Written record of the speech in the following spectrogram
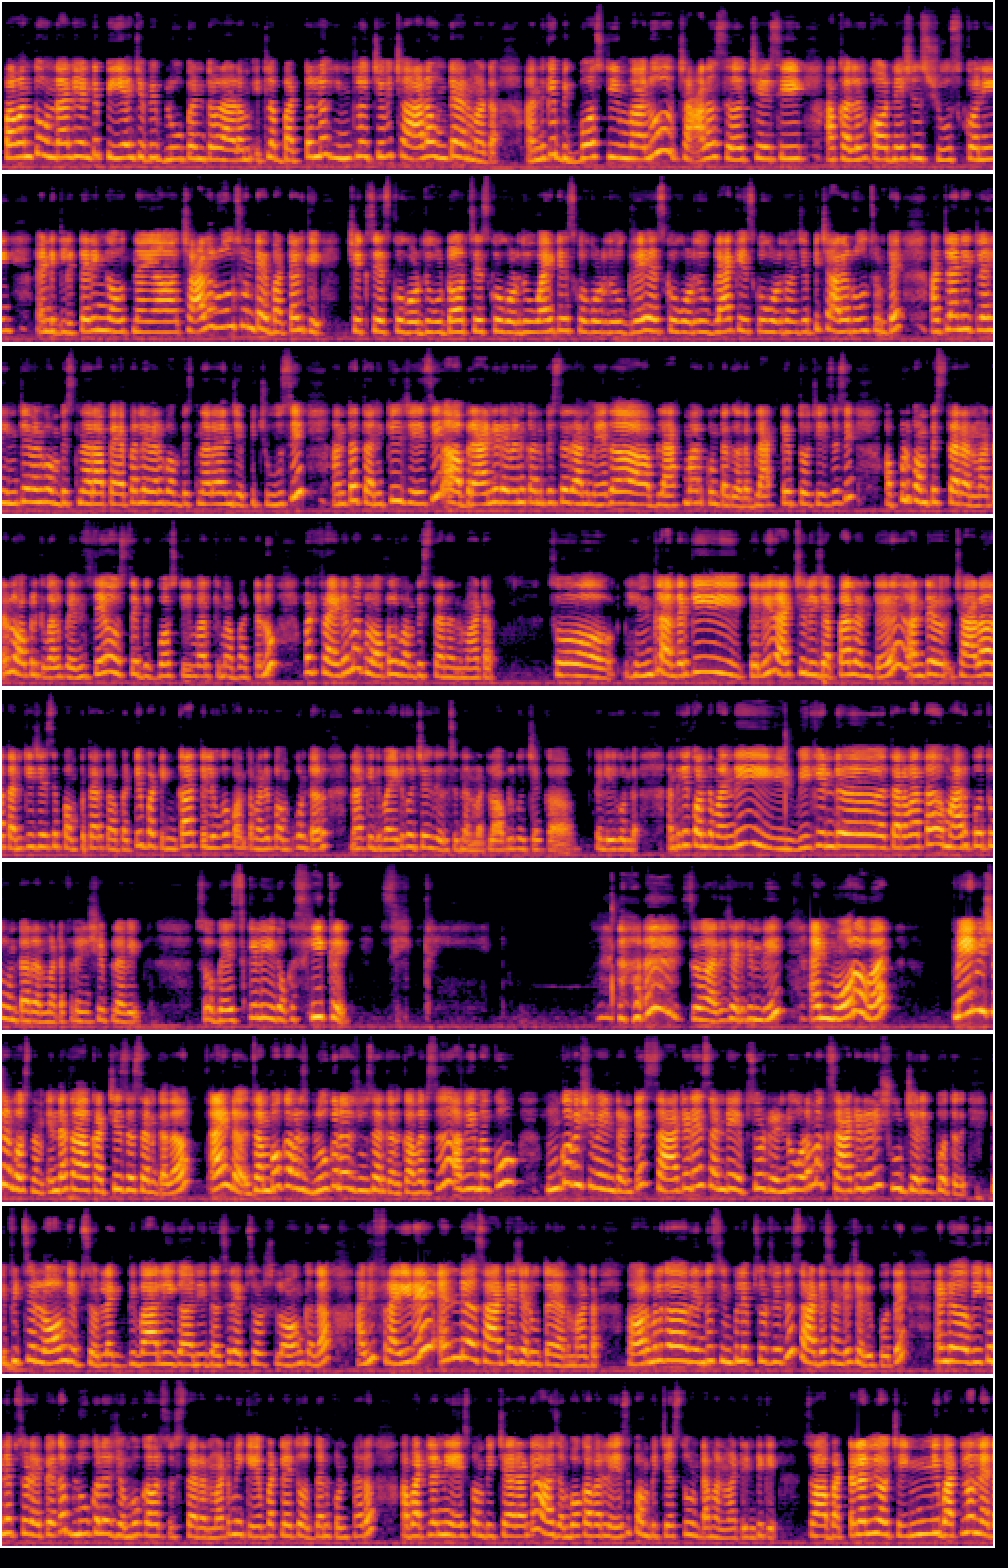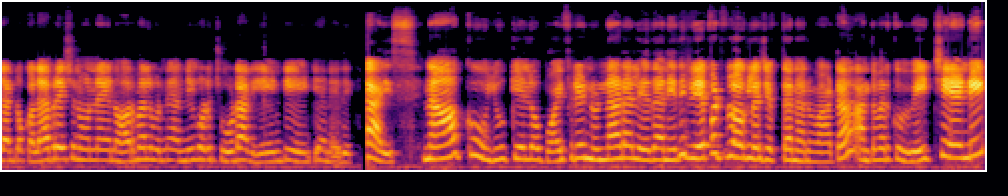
పవన్తో ఉండాలి అంటే పి అని చెప్పి బ్లూ పెన్తో రావడం ఇట్లా బట్టల్లో హింట్లు వచ్చేవి చాలా ఉంటాయి అనమాట అందుకే బిగ్ బాస్ టీం వాళ్ళు చాలా సర్చ్ చేసి ఆ కలర్ కోఆర్డినేషన్స్ చూసుకొని అండ్ గ్లిటరింగ్ అవుతున్నాయా? చాలా రూల్స్ ఉంటాయి బట్టలకి. చెక్స్ వేసుకోకూడదు డాట్స్ వేసుకోకూడదు వైట్ వేసుకోకూడదు గ్రే వేసుకోకూడదు బ్లాక్ వేసుకోకూడదు అని చెప్పి చాలా రూల్స్ ఉంటాయి. అట్లానే ఇట్లా హింట్లు ఏమైనా పంపిస్తున్నారా? పేపర్లు ఏమైనా పంపిస్తున్నారా అని చెప్పి చూసి అంతా తనిఖీలు చేసి ఆ బ్రాండెడ్ ఏమైనా కనిపిస్తే దాని మీద బ్లాక్ మార్క్ ఉంటుంది కదా బ్లాక్ టేప్తో చేసేసి అప్పుడు పంపిస్తారనమాట లోపలికి వాళ్ళకి వెన్స్డే వస్తే బిగ్ బాస్ టీం వాళ్ళకి మా బట్టలు బట్ ఫ్రైడే మాకు లోపలికి పంపిస్తారనమాట సో ఇంట్లో అందరికీ తెలియదు యాక్చువల్లీ చెప్పాలంటే అంటే చాలా తనిఖీ చేసి పంపుతారు కాబట్టి బట్ ఇంకా తెలివిగా కొంతమంది పంపుకుంటారు. నాకు ఇది బయటకు వచ్చాక తెలిసింది అనమాట లోపలికి వచ్చాక తెలియకుండా. అందుకే కొంతమంది వీకెండ్ తర్వాత మారిపోతూ ఉంటారు అనమాట ఫ్రెండ్షిప్లు అవి. సో బేసికలీ ఇది ఒక సీక్రెట్ సీక్రెట్ సో అది జరిగింది. అండ్ మోర్ ఓవర్ మెయిన్ విషయానికి వస్తున్నాం. ఇందాక కట్ చేసేసాను కదా. And jumbo covers blue colour చూసారు కదా కవర్స్. అవి మాకు ఇంకో విషయం ఏంటంటే సాటర్డే సండే ఎపిసోడ్ రెండు కూడా మాకు సాటర్డేనే షూట్ జరిగిపోతుంది. If it's a long episode like Diwali కానీ దసరా ఎపిసోడ్స్ లాంగ్ కదా అది ఫ్రైడే అండ్ సాటర్డే జరుగుతాయి అనమాట నార్మల్గా రెండు సింపుల్ ఎపిసోడ్స్ అయితే సాటర్డే సండే జరిగిపోతాయి. అండ్ వీకెండ్ ఎపిసోడ్ అయిపోయాక బ్లూ కలర్ జంబో కవర్స్ ఇస్తారనమాట మీకు ఏ బట్టలు అయితే వద్దనుకుంటున్నారో ఆ బట్టలన్నీ వేసి పంపించారంటే ఆ జంబో కవర్లు వేసి పంపించేస్తూ ఉంటాం అనమాట ఇంటికి. సో ఆ బట్టలన్నీ వచ్చాయి ఇన్ని బట్టలు ఉన్నాయి దాంట్లో కొలాబరేషన్ ఉన్నాయి నార్మల్ ఉన్నాయి అన్ని కూడా చూడాలి. ఏంటి ఏంటి అనేది. గైస్ నాకు యూకే లో బాయ్ ఫ్రెండ్ ఉన్నాడా లేదా అనేది రేపటి బ్లాగ్లో చెప్తాను అనమాట అంతవరకు వెయిట్ చేయండి.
